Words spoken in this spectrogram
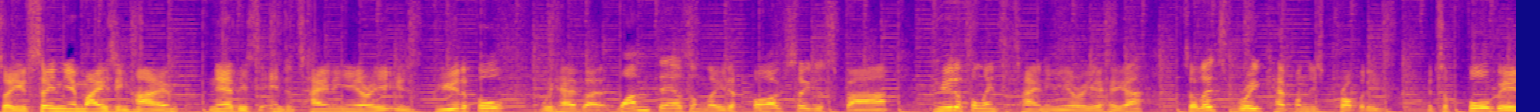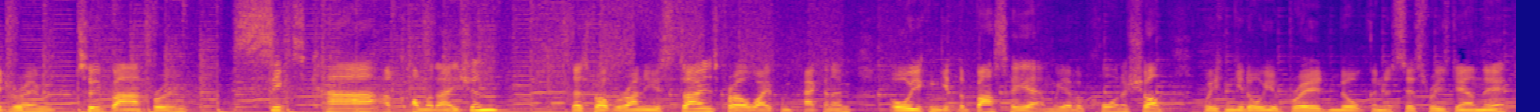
So you've seen the amazing home. Now this entertaining area is beautiful. We have a 1,000 litre, five seater spa, beautiful entertaining area here. So let's recap on this property. It's a four bedroom, two bathroom, six car accommodation. That's right, we're only a stone's throw away from Pakenham, or you can get the bus here and we have a corner shop where you can get all your bread, milk and accessories down there.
